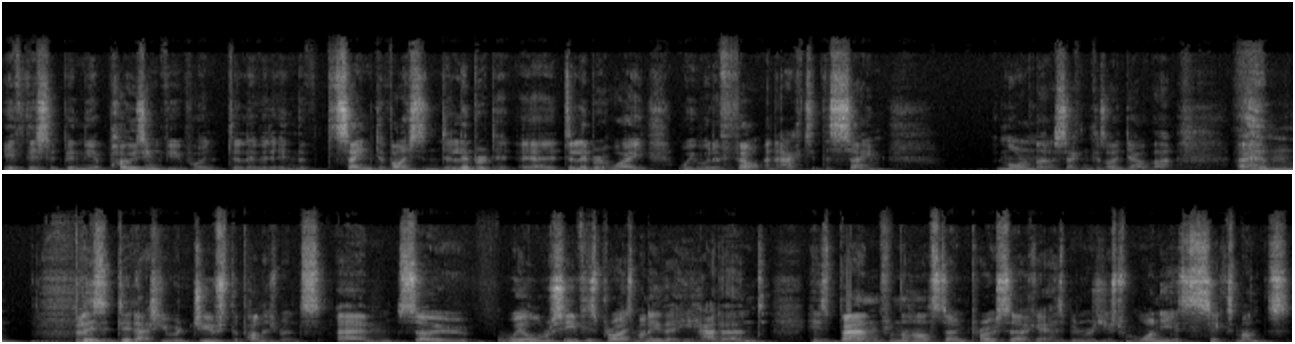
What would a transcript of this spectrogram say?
If this had been the opposing viewpoint delivered in the same divisive and deliberate, uh, deliberate way, we would have felt and acted the same. More on that in a second because I doubt that. Um, Blizzard did actually reduce the punishments. Um, so Will receive his prize money that he had earned. His ban from the Hearthstone Pro Circuit has been reduced from one year to six months.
